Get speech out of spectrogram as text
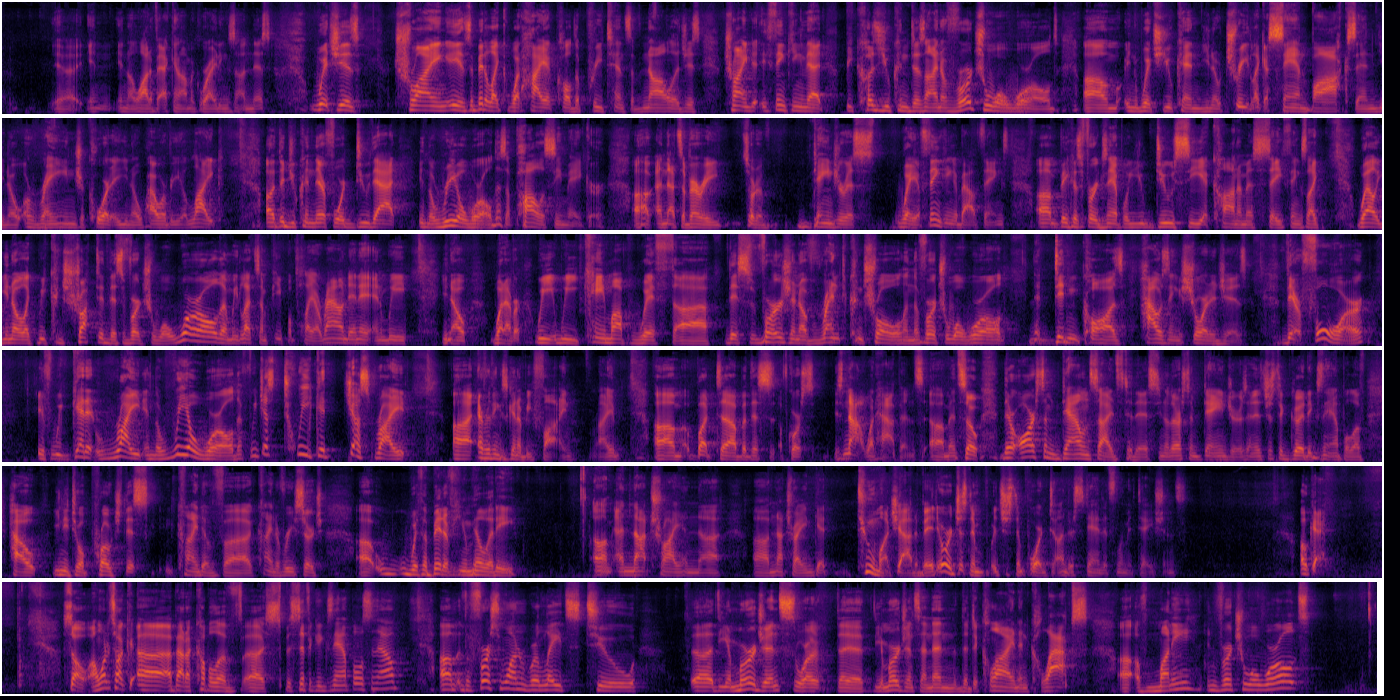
uh in, in a lot of economic writings on this, which is trying it's a bit like what Hayek called the pretense of knowledge is trying to thinking that because you can design a virtual world um, in which you can you know treat like a sandbox and you know arrange according you know however you like uh, that you can therefore do that in the real world as a policymaker. Uh, and that's a very sort of dangerous way of thinking about things. Um, because, for example, you do see economists say things like, well, you know, like we constructed this virtual world and we let some people play around in it and we, you know, whatever. We, we came up with uh, this version of rent control in the virtual world that didn't cause housing shortages. Therefore, if we get it right in the real world, if we just tweak it just right, uh, everything's going to be fine, right? Um, but uh, but this, of course, is not what happens. Um, and so there are some downsides to this. You know, there are some dangers, and it's just a good example of how you need to approach this kind of uh, kind of research uh, with a bit of humility, um, and not try and uh, uh, not try and get too much out of it, or just it's just important to understand its limitations. Okay. So I want to talk uh, about a couple of uh, specific examples now. Um, the first one relates to uh, the emergence or the, the emergence and then the decline and collapse uh, of money in virtual worlds.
